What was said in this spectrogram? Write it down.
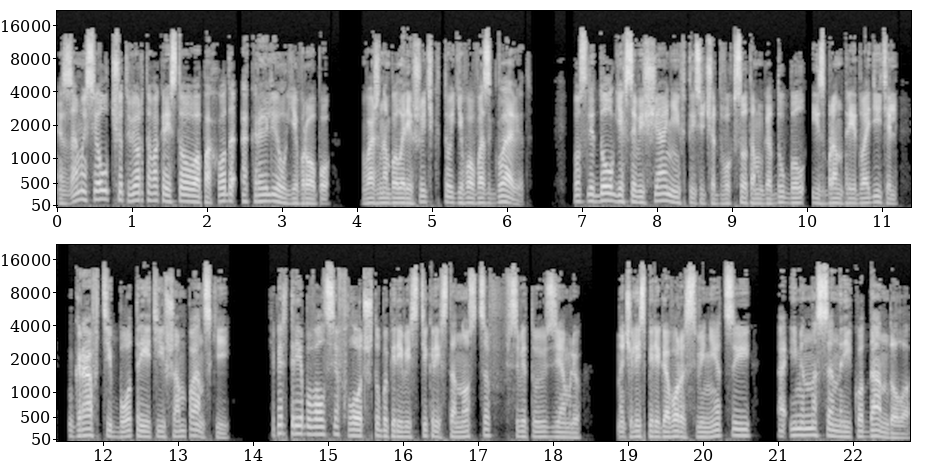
Замысел четвертого крестового похода окрылил Европу. Важно было решить, кто его возглавит. После долгих совещаний в 1200 году был избран предводитель, граф Тибо III Шампанский. Теперь требовался флот, чтобы перевести крестоносцев в Святую Землю. Начались переговоры с Венецией, а именно с Энрико Дандоло.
